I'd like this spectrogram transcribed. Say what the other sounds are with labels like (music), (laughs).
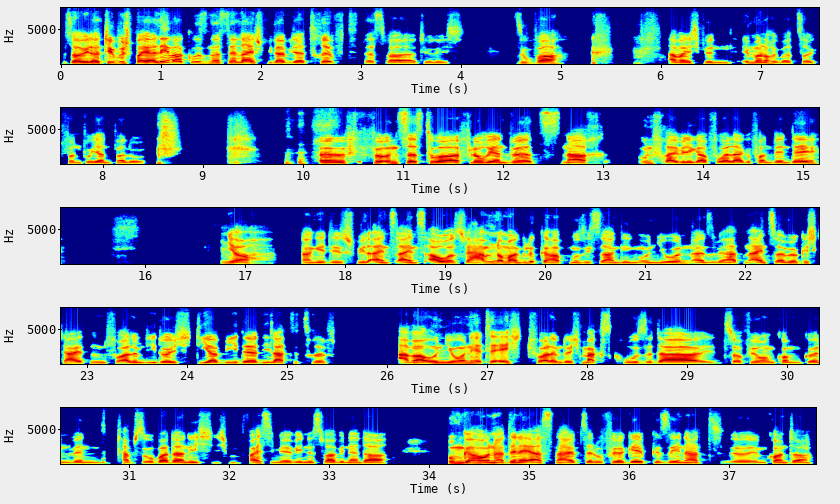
das war wieder typisch Bayer Leverkusen, dass der Leihspieler wieder trifft. Das war natürlich super. Aber ich bin immer noch überzeugt von Poyan Palo. (laughs) äh, für uns das Tor Florian Wirz nach unfreiwilliger Vorlage von Wendell. Ja, dann geht dieses Spiel 1-1 aus. Wir haben nochmal Glück gehabt, muss ich sagen, gegen Union. Also wir hatten ein, zwei Möglichkeiten, vor allem die durch Diaby, der die Latte trifft. Aber Union hätte echt vor allem durch Max Kruse da zur Führung kommen können, wenn Tabsoba da nicht, ich weiß nicht mehr, wen es war, wen er da umgehauen hat in der ersten Halbzeit, wofür er gelb gesehen hat äh, im Konter.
